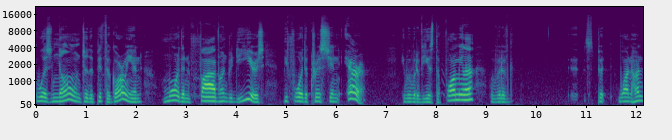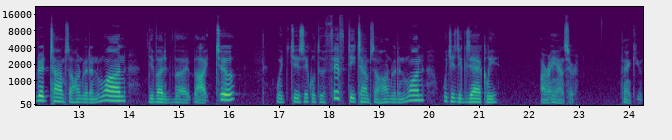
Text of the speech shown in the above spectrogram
was known to the Pythagorean more than 500 years before the Christian era. If we would have used the formula, we would have put 100 times 101 divided by, by 2 which is equal to 50 times 101 which is exactly our answer. Thank you.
